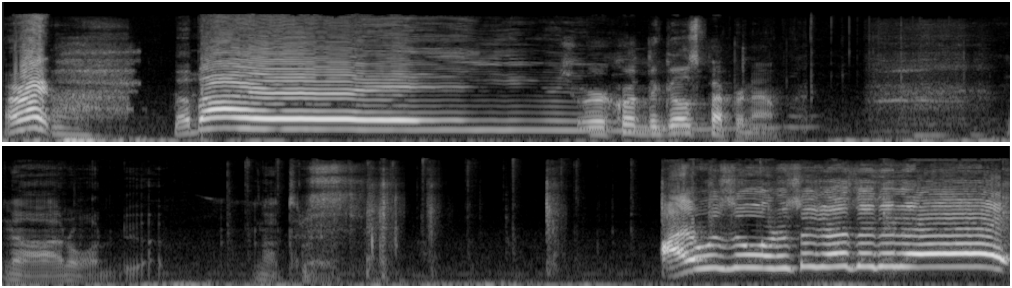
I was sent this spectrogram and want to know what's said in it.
All right. bye bye. Should we record the ghost pepper now? No, I don't want to do that. Not today. I was the one who suggested today!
